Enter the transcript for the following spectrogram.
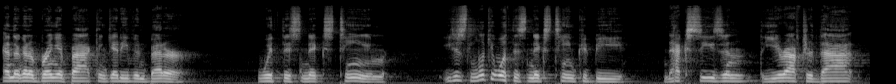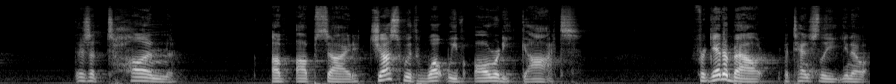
and they're going to bring it back and get even better with this Knicks team. You just look at what this Knicks team could be next season, the year after that. There's a ton of upside just with what we've already got. Forget about potentially, you know,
